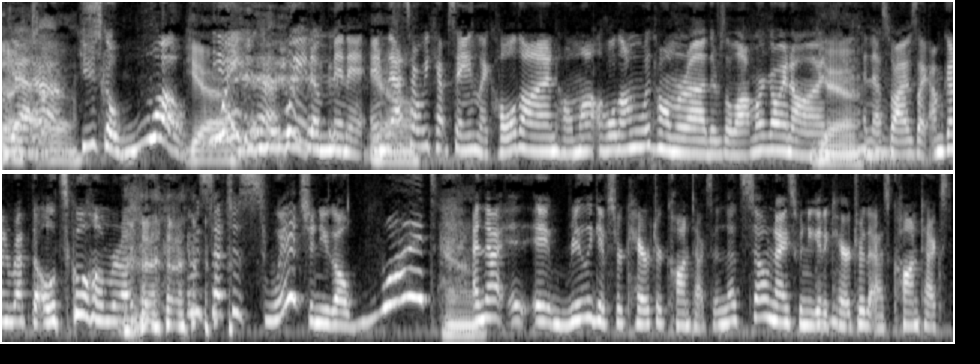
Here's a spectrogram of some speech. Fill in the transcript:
good. Yeah. You just go, whoa, Yeah. wait, wait a minute. And Yeah. that's how we kept saying, like, hold on, hold on, hold on with Homura. There's a lot more going on. Yeah. And that's why I was like, I'm going to rep the old school Homura. 'cause it was such a switch. And you go, what? Yeah. And that, it, it really gives her character context. And that's so nice when you get a character that has context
